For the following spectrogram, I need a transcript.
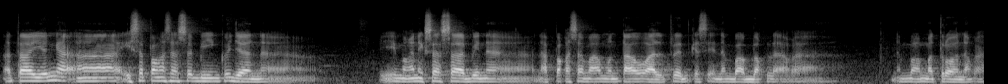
At ah, yun nga, ah, isa pa nga sasabihin ko dyan, na yung mga nagsasabi na napakasama mong tao, Alfred, kasi nambabakla ka, nambamatrona ka.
